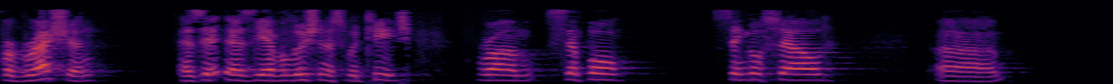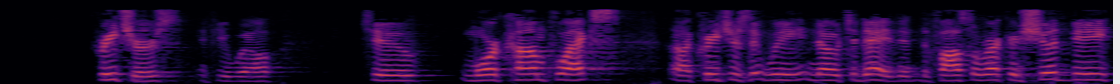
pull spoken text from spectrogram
progression, as, it, as the evolutionists would teach, from simple single celled uh, creatures, if you will, to more complex uh, creatures that we know today. The, the fossil record should be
